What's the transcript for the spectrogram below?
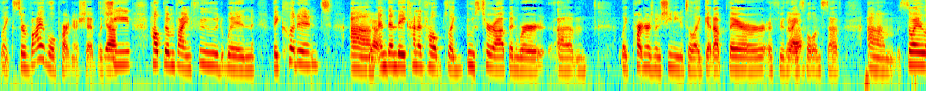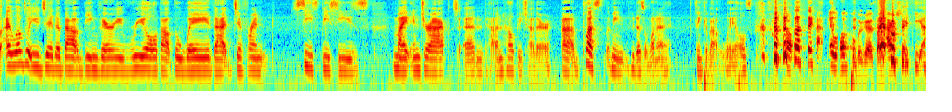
like survival partnership. Like Yeah. she helped them find food when they couldn't, um, Yeah. and then they kind of helped like boost her up and were um, like partners when she needed to like get up there or through the Yeah. ice hole and stuff. Um, so I, I loved what you did about being very real about the way that different sea species might interact and and help each other. Um, plus, I mean, who doesn't want to think about whales? Oh, I I love belugas. I actually yeah.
